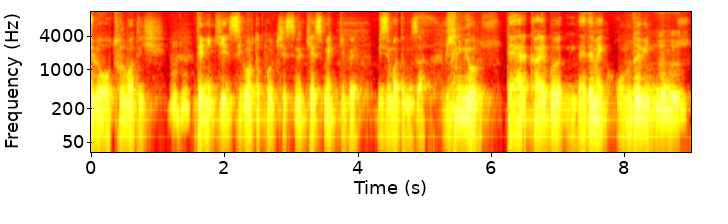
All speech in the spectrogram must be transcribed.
türlü oturmadı iş. Deminki sigorta poliçesini kesmek gibi bizim adımıza. Bilmiyoruz. Değer kaybı ne demek onu da bilmiyoruz.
